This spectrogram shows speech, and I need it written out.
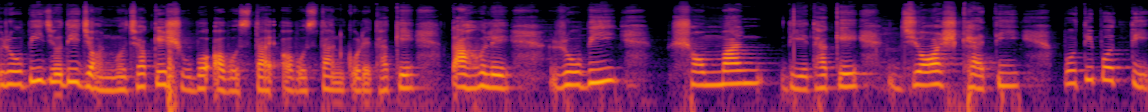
রবি যদি জন্মছকে শুভ অবস্থায় অবস্থান করে থাকে, তাহলে রবি সম্মান দিয়ে থাকে, যশ, খ্যাতি, প্রতিপত্তি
